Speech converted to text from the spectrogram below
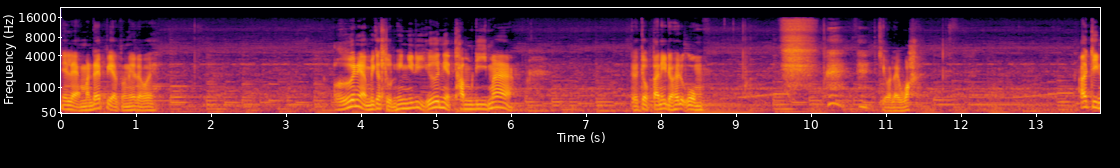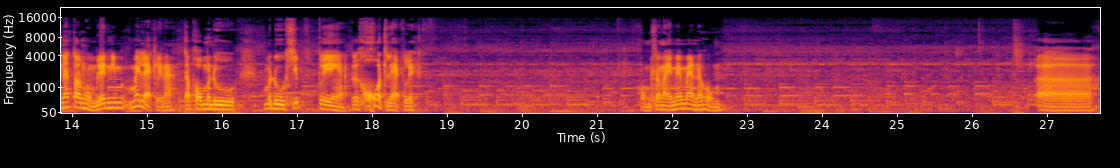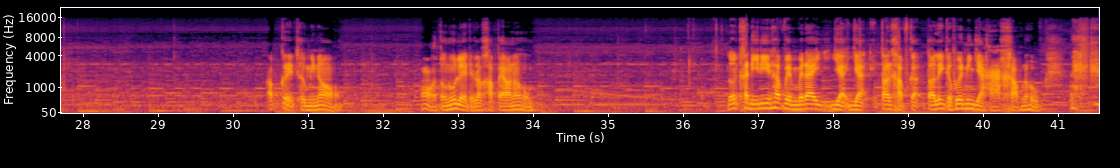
นี่แหละมันได้เปรียบตรงนี้เลยเว้ยเออเนี่ยมีกระสุนที่งี้ดิเออเนี่ยทำดีมาก เดี๋ยวจบตอนนี้เดี๋ยวให้ลูกอม เกี่ยวอะไรวะเอาจริงนะตอนผมเล่นนี่ไม่แหลกเลยนะ แต่พอมาดูมาดูคลิปตัวเองอะ่ะเออโคตรแหลกเลย ผมสไนไม่แม่นนะผม เอ่อ อัปเกรดเทอร์มินอลอ๋อตรงนู้นเลยเดี๋ยวเราขับไปเอานะผม รถคันนี้นี่ถ้าเป็นไม่ได้อย่าอย่าตอนขับกับตอนเล่นกับเพื่อนนี่อย่าหาขับนะผม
